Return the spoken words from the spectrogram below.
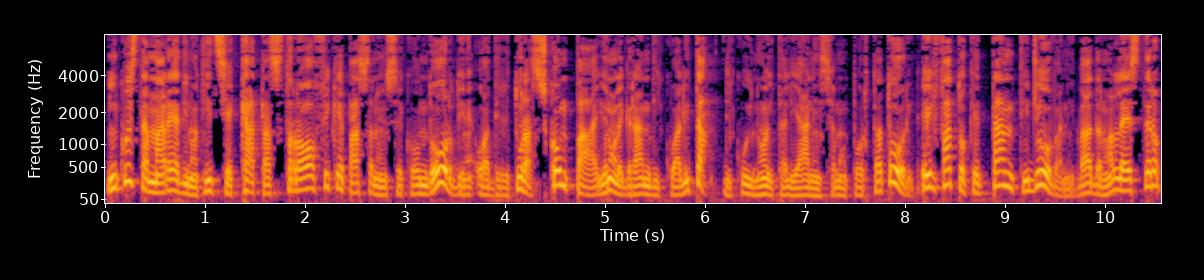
In questa marea di notizie catastrofiche passano in secondo ordine o addirittura scompaiono le grandi qualità di cui noi italiani siamo portatori e il fatto che tanti giovani vadano all'estero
